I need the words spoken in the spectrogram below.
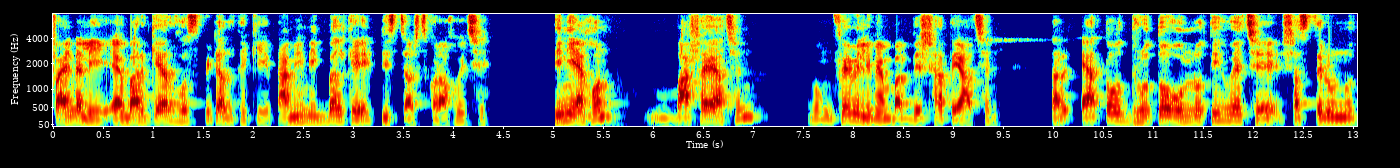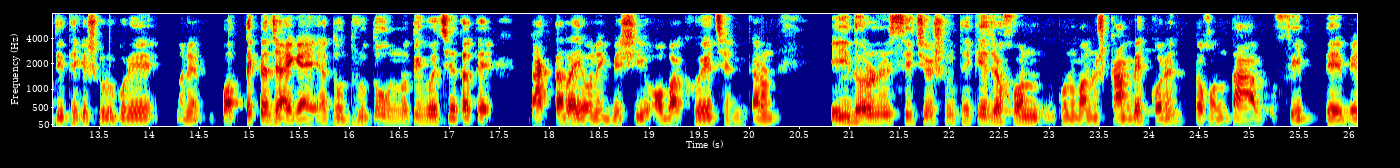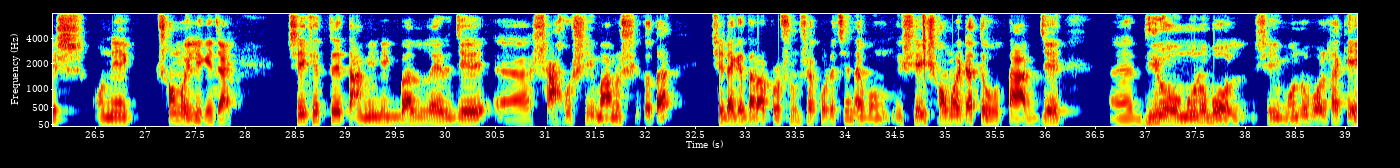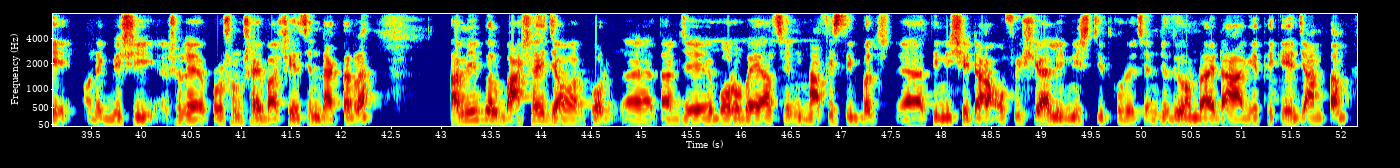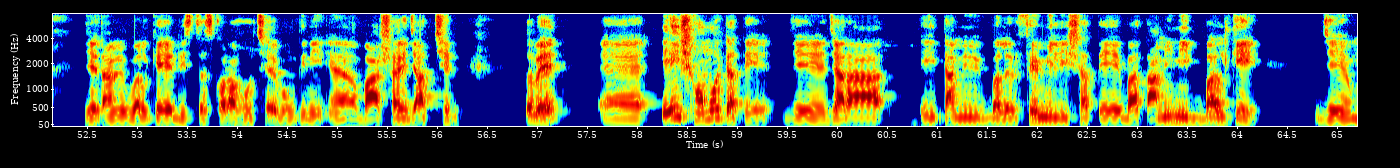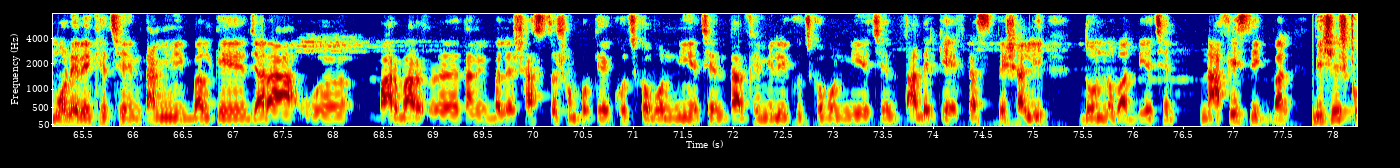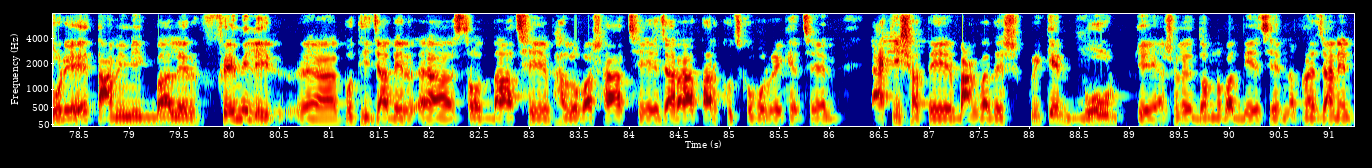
Finally এবার care hospital থেকে Tamim ইকবালকে discharge করা হয়েছে। তিনি এখন বাসায় আছেন এবং ফ্যামিলি মেম্বারদের সাথে আছেন। তার এত দ্রুত উন্নতি হয়েছে, স্বাস্থ্যের উন্নতি থেকে শুরু করে মানে প্রত্যেকটা জায়গায় এত দ্রুত উন্নতি হয়েছে, তাতে ডাক্তাররাই অনেক বেশি অবাক হয়েছেন। কারণ এই ধরনের সিচুয়েশন থেকে যখন কোনো মানুষ কামব্যাক করেন, তখন তার ফিরতে বেশ অনেক সময় লেগে যায়। সেই ক্ষেত্রে তামিম ইকবালের যে সাহসী মানসিকতা, সেটাকে তারা প্রশংসা করেছেন এবং সেই সময়টাতেও তার যে দৃঢ় মনোবল, সেই মনোবলটাকে অনেক বেশি আসলে প্রশংসায় বাসিয়েছেন ডাক্তাররা। তামিম ইকবাল বাসায় যাওয়ার পর তার যে বড় ভাই আছেন নাফিস ইকবাল তিনি সেটা অফিসিয়ালি নিশ্চিত করেছেন। যদিও আমরা এটা আগে থেকে জানতাম যে তামিম ইকবালকে ডিসকাস করা হচ্ছে এবং তিনি বাসায় যাচ্ছেন। তবে এই সময়টাতে যে যারা এই তামিম ইকবালের ফ্যামিলির সাথে বা তামিম ইকবালকে যে মনে রেখেছেন, তামিম ইকবালকে যারা বারবার তামিম ইকবালের স্বাস্থ্য সম্পর্কে খোঁজখবর নিয়েছেন, তার ফ্যামিলির খোঁজখবর নিয়েছেন, তাদেরকে একটা স্পেশালি ধন্যবাদ দিয়েছেন নাফিস ইকবাল। বিশেষ করে তামিম ইকবালের ফ্যামিলির প্রতি যাদের শ্রদ্ধা আছে, ভালোবাসা আছে, যারা তার খোঁজখবর রেখেছেন একই সাথে বাংলাদেশ ক্রিকেট বোর্ডকে আসলে ধন্যবাদ দিয়েছেন। আপনারা জানেন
